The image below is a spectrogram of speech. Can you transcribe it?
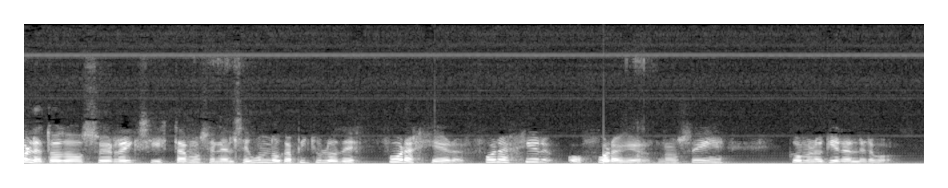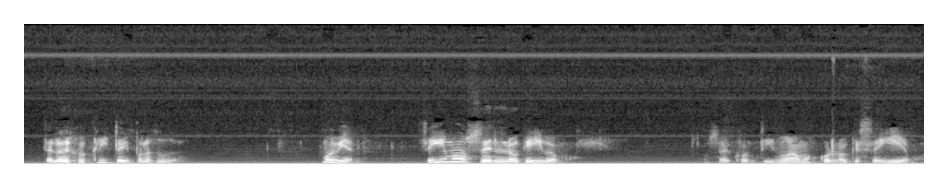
Hola a todos, soy Rex y estamos en el segundo capítulo de Forager. Forager o Forager, no sé cómo lo quiera leer vos. Te lo dejo escrito ahí por las dudas. Muy bien, seguimos en lo que íbamos. O sea, continuamos con lo que seguíamos.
